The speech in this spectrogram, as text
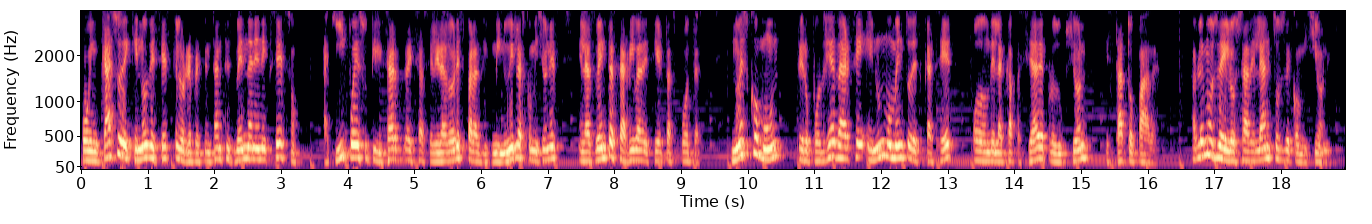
o en caso de que no desees que los representantes vendan en exceso. Aquí puedes utilizar desaceleradores para disminuir las comisiones en las ventas arriba de ciertas cuotas. No es común, pero podría darse en un momento de escasez o donde la capacidad de producción está topada. Hablemos de los adelantos de comisiones.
